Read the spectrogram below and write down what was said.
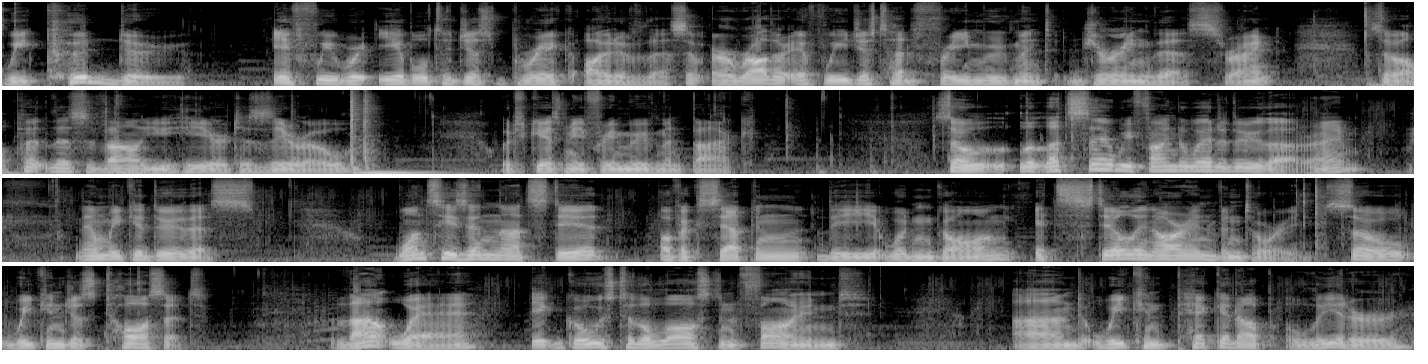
we could do if we were able to just break out of this, or rather if we just had free movement during this, right? So I'll put this value here to zero, which gives me free movement back. So let's say we find a way to do that, right? Then we could do this. Once he's in that state of accepting the wooden gong, it's still in our inventory, so we can just toss it. That way, it goes to the lost and found, and we can pick it up later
